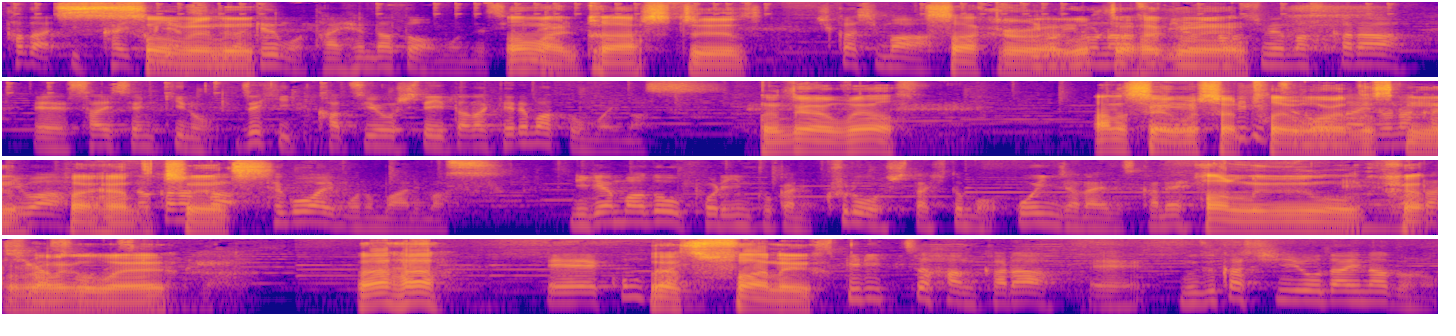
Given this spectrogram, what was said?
ただ一回クリアするだけでも大変だとは思うんですよ Oh ね。my gosh, dude. しかしまあいろいろな遊びを?楽しめますから、えー再戦機能ぜひ活用していただければと思います。Maybe I will. Honestly, I えー wish ス I'd play more お of 題 this game は if I な had か the chance. 逃げ惑うポリンとかに苦労した人も多いんじゃないですかね。ハルーン、ランウェイ。えー、今回、That's funny. スピリッツ班から、えー、難しいお題などの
